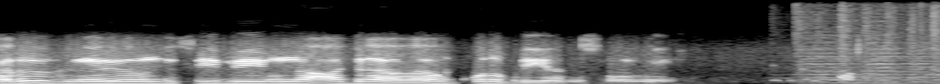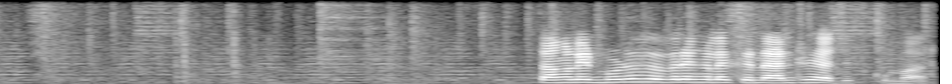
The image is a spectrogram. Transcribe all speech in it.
கரூருக்கு நேரில் வந்து சிபிஐ வந்து ஆஜராவதாகவும் கூறப்படுகிறது சுவாமி தங்களின் முழு விவரங்களுக்கு நன்றி அஜித்குமார்.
